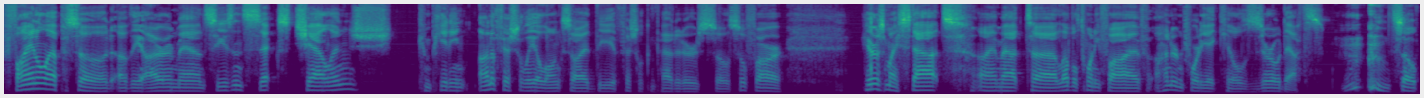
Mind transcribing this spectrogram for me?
final episode of the Iron Man Season 6 Challenge, competing unofficially alongside the official competitors. So, so far, here's my stats. I'm at uh, level 25, 148 kills, zero deaths. so,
